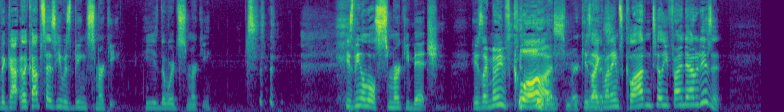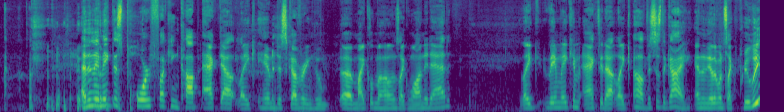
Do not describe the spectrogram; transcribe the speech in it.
the guy. The cop says he was being smirky. He used the word smirky. He's being a little smirky bitch. He's like, my name's Claude. He's like, my name's Claude until you find out it isn't. and then they make this poor fucking cop act out like him discovering who uh, Michael Mahone's like wanted ad. Like they make him act it out like, oh, this is the guy, and then the other one's like, really?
